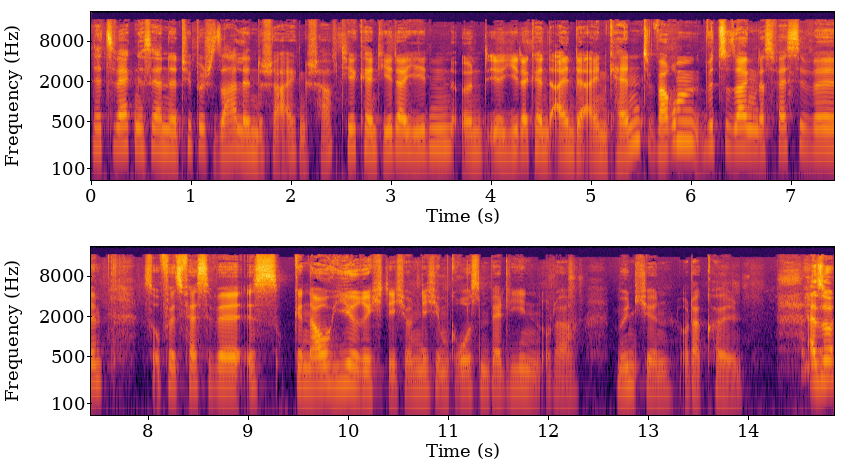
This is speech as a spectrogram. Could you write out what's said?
Netzwerken ist ja eine typisch saarländische Eigenschaft. Hier kennt jeder jeden und jeder kennt einen, der einen kennt. Warum würdest du sagen, das Festival, das Opels Festival, ist genau hier richtig und nicht im großen Berlin oder München oder Köln? Also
